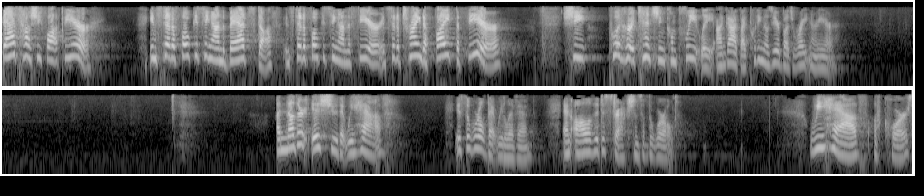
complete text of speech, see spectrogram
That's how she fought fear. Instead of focusing on the bad stuff, instead of focusing on the fear, instead of trying to fight the fear, she put her attention completely on God by putting those earbuds right in her ear. Another issue that we have is the world that we live in and all of the distractions of the world. We have, of course,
